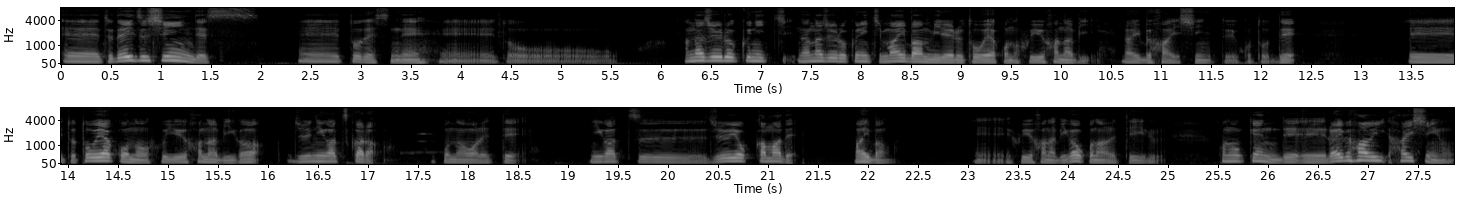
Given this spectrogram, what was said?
えー、Today's Scene です。えっ、とですね、えっ、と、76日、76日毎晩見れる洞爺湖の冬花火ライブ配信ということで、えっ、と、洞爺湖の冬花火が12月から行われて、2月14日まで毎晩、えー冬花火が行われている。この件で、えーライブ配信を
